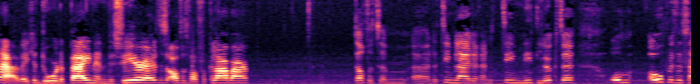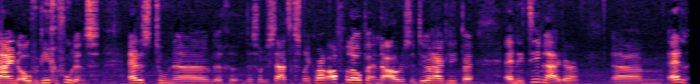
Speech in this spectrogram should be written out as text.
ja, weet je, door de pijn en de zeer, het is altijd wel verklaarbaar, dat het hem, uh, de teamleider en het team niet lukte om open te zijn over die gevoelens. He, dus toen uh, de, sollicitatiegesprekken waren afgelopen en de ouders de deur uitliepen en die teamleider um, en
